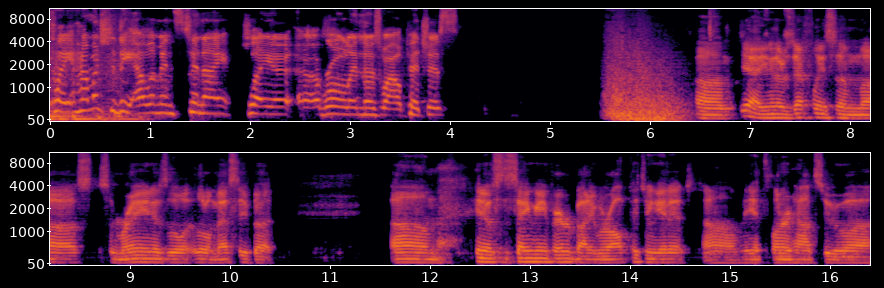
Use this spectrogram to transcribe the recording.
Clay, how much did the elements tonight play a, a role in those wild pitches? Um, yeah, you know, there's definitely some uh, some rain. Was a little a little messy, but um, you know, it's the same game for everybody. We're all pitching in it. Um, you have to learn how to uh,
